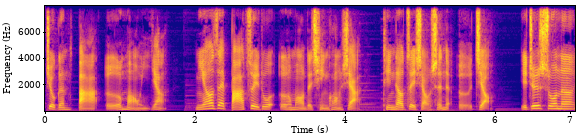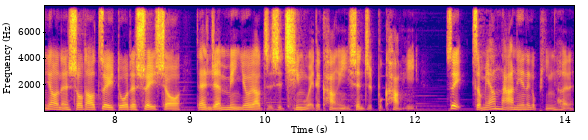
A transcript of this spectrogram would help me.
就跟拔鹅毛一样。你要在拔最多鹅毛的情况下，听到最小声的鹅叫，也就是说呢，要能收到最多的税收，但人民又要只是轻微的抗议，甚至不抗议，所以怎么样拿捏那个平衡，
